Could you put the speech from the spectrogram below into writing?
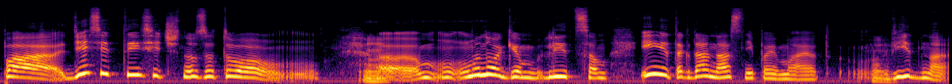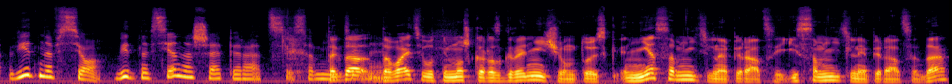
по 10 тысяч, но зато э, многим лицам, и тогда нас не поймают. Mm. Видно, видно все, видно все наши операции сомнительные. Тогда давайте вот немножко разграничим, то есть не сомнительные операции и сомнительные операции, да?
